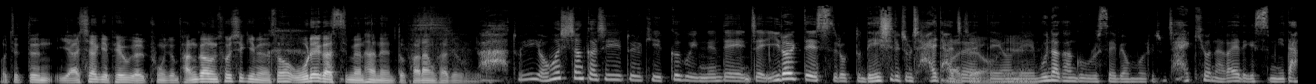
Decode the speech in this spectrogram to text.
어쨌든 이 아시아계 배우 열풍은 좀 반가운 소식이면서 오래 갔으면 하는 또 바람 가져봅니다. 아, 또 이 영화 시장까지 또 이렇게 이끌고 있는데 이제 이럴 때일수록 또 내실을 좀 잘 다져야 맞아요. 돼요. 예. 네, 문화 강국으로서의 면모를 좀 잘 키워 나가야 되겠습니다.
